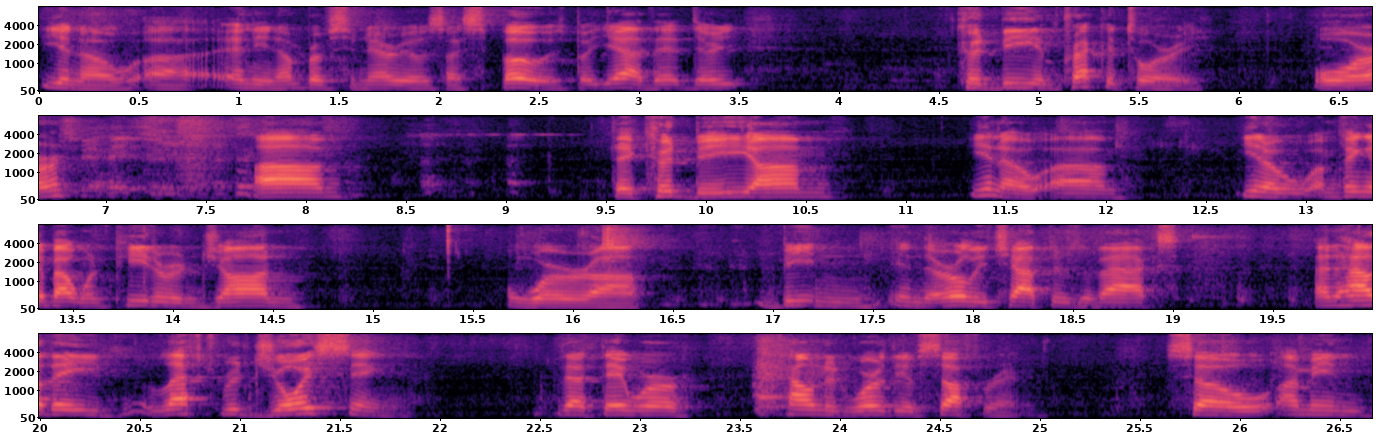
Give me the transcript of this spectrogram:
you know, uh, any number of scenarios, I suppose. But yeah, they, there could be imprecatory, or um, they could be, um, you know, um, you know. I'm thinking about when Peter and John were uh, beaten in the early chapters of Acts, and how they left rejoicing that they were counted worthy of suffering. So, I mean,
